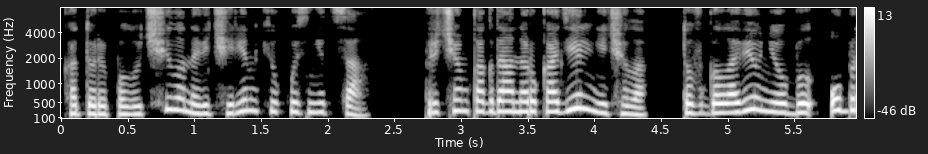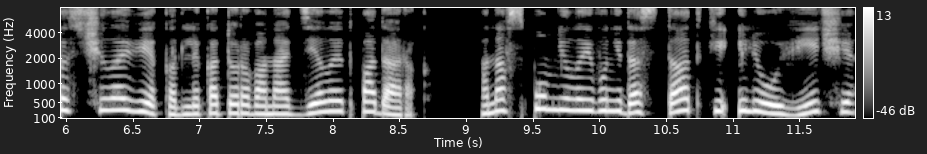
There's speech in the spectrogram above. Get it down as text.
которые получила на вечеринке у кузнеца. Причем, когда она рукодельничала, то в голове у нее был образ человека, для которого она делает подарок. Она вспомнила его недостатки или увечья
